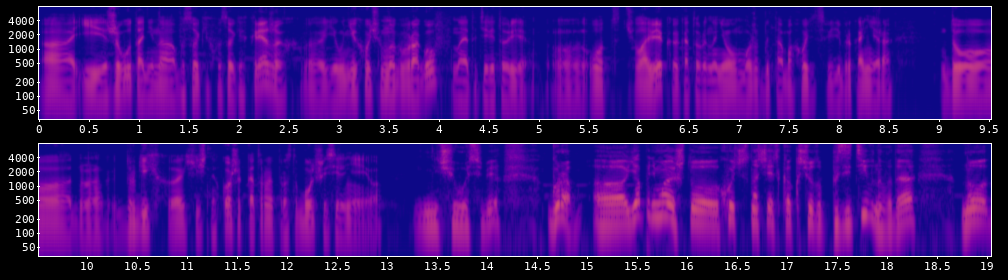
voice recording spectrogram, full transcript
а, и живут они на высоких-высоких кряжах, э, и у них очень много врагов на этой территории, э, от человека, который на него, может быть, там охотится в виде браконьера, до других э, хищных кошек, которые просто больше и сильнее его. Ничего себе. Гурам, э, я понимаю, что хочется начать как с чего-то позитивного, да, но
